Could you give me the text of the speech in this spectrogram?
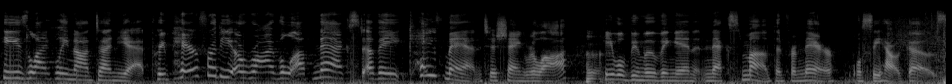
he's likely not done yet. Prepare for the arrival up next of a caveman to Shangri-La. he will be moving in next month, and from there, we'll see how it goes.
